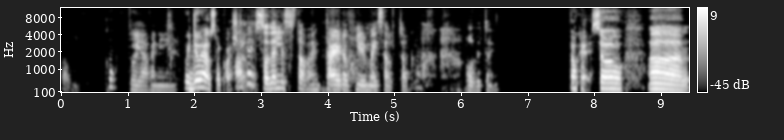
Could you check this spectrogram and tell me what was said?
So, cool. Do we have any? We do have some questions. Okay, so then let's stop. I'm tired of hearing myself talk all the time. Okay, so um,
